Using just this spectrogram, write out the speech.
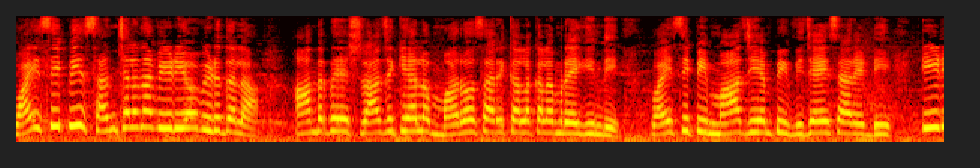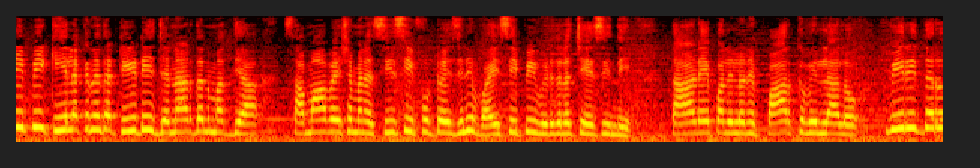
వైసీపీ సంచలన వీడియో విడుదల. ఆంధ్రప్రదేశ్ రాజకీయాల్లో మరోసారి కలకలం రేగింది. వైసీపీ మాజీ ఎంపీ విజయసాయిరెడ్డి టీడీపీ కీలక నేత టీటీ జనార్దన్ మధ్య సమావేశమైన సీసీ ఫుటేజ్ని వైసీపీ విడుదల చేసింది. తాడేపల్లిలోని పార్క్ విల్లాలో వీరిద్దరూ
